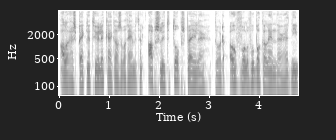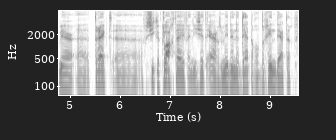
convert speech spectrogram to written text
alle respect natuurlijk. Kijk, als op een gegeven moment een absolute topspeler door de overvolle voetbalkalender het niet meer uh, trekt, uh, fysieke klachten heeft en die zit ergens midden in de 30 of begin 30, dan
